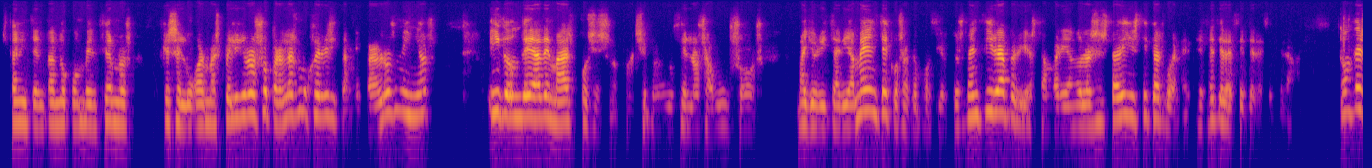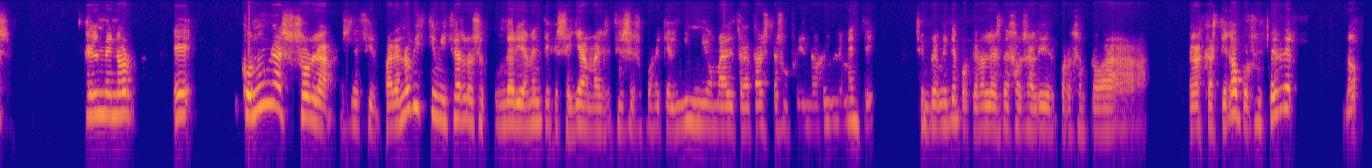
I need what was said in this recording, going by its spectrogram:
están intentando convencernos que es el lugar más peligroso para las mujeres y también para los niños, y donde además pues pues se producen los abusos mayoritariamente, cosa que por cierto es mentira, pero ya están variando las estadísticas, bueno, etcétera, etcétera, etcétera. Entonces, el menor eh, con una sola, es decir, para no victimizarlo secundariamente, que se llama, es decir, se supone que el niño maltratado está sufriendo horriblemente, simplemente porque no les deja salir, por ejemplo, a, a castigado por suspender, ¿no?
